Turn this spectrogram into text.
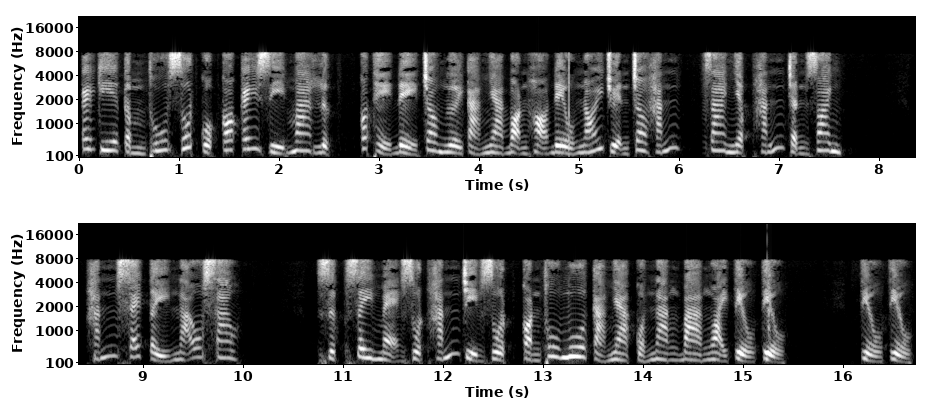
cái kia cầm thú suốt cuộc có cái gì ma lực, có thể để cho người cả nhà bọn họ đều nói chuyện cho hắn, gia nhập hắn trần doanh. Hắn sẽ tẩy não sao? Rực xây mẹ ruột hắn chỉ ruột còn thu mua cả nhà của nàng bà ngoại tiểu tiểu. Tiểu tiểu.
